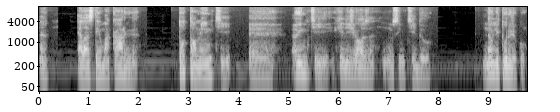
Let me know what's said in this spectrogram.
né, elas têm uma carga totalmente é, anti-religiosa, no sentido não litúrgico,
